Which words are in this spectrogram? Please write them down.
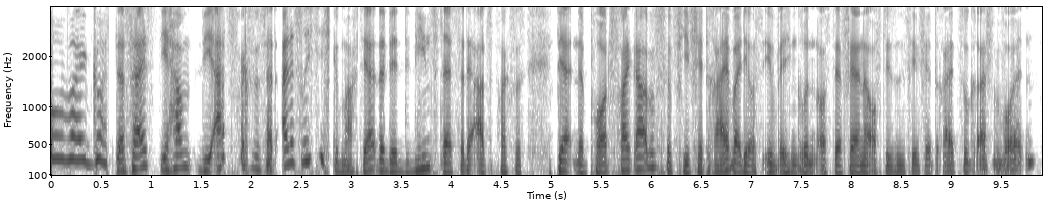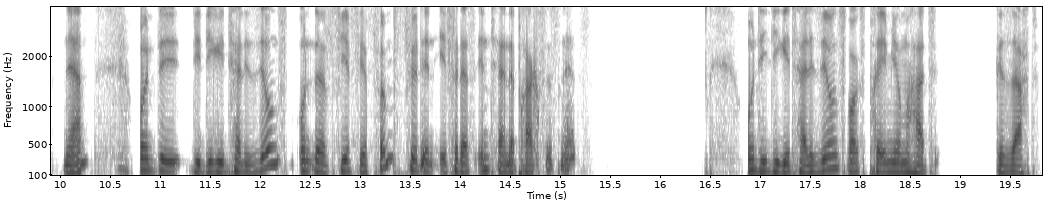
Oh mein Gott. Das heißt, die haben, die Arztpraxis hat alles richtig gemacht, ja. Der, der Dienstleister der Arztpraxis, der hat eine Portfreigabe für 443, weil die aus irgendwelchen Gründen aus der Ferne auf diesen 443 zugreifen wollten, ja. Und die, die Digitalisierungs- und eine 445 für den, für das interne Praxisnetz. Und die Digitalisierungsbox Premium hat gesagt,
